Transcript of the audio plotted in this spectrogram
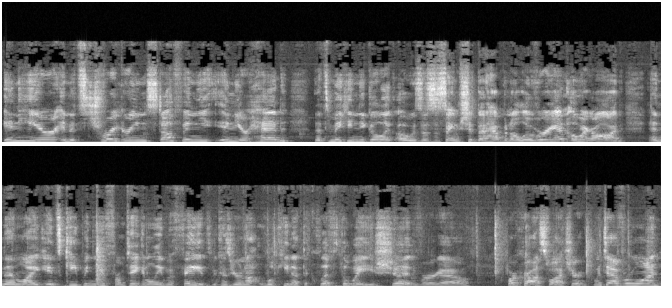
in here and it's triggering stuff in in your head that's making you go like, "Oh, is this the same shit that happened all over again? Oh my god." And then like it's keeping you from taking a leap of faith because you're not looking at the cliff the way you should, Virgo. Or Crosswatcher, whichever one.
